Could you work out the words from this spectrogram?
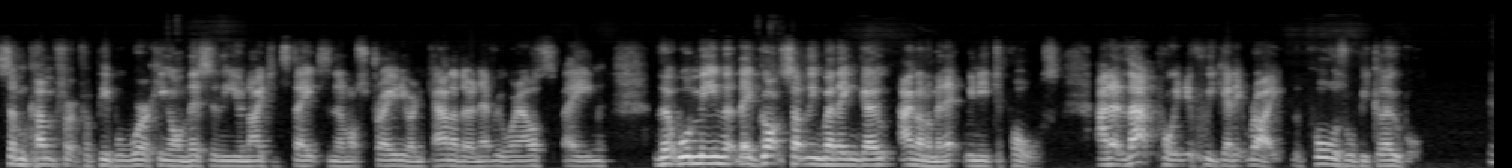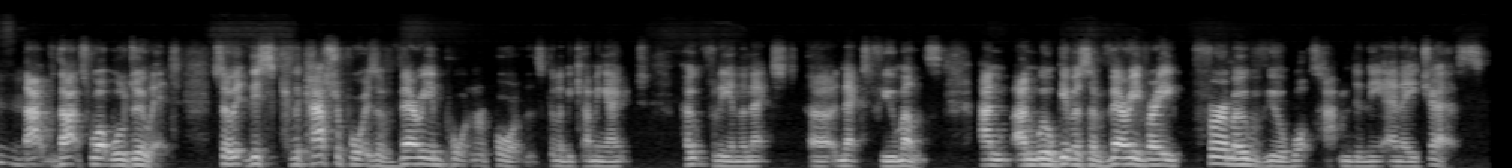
some comfort for people working on this in the United States and in Australia and Canada and everywhere else, Spain, that will mean that they've got something where they can go, hang on a minute, we need to pause. And at that point, if we get it right, the pause will be global. Mm-hmm. That that's what will do it. So it, this the Cass report is a very important report that's going to be coming out hopefully in the next uh, next few months, and and will give us a very very firm overview of what's happened in the NHS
